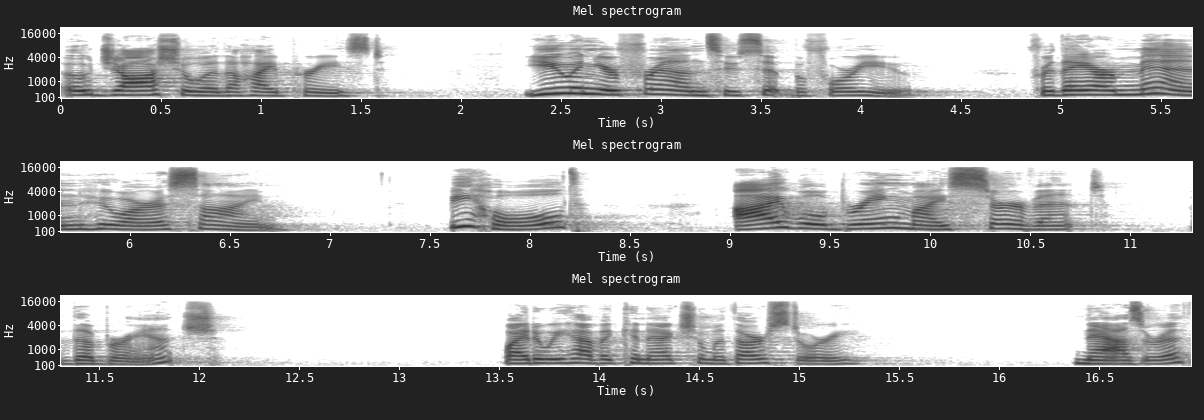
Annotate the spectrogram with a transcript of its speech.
O Joshua the high priest, you and your friends who sit before you, for they are men who are a sign. Behold, I will bring my servant, the branch. Why do we have a connection with our story? Nazareth,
